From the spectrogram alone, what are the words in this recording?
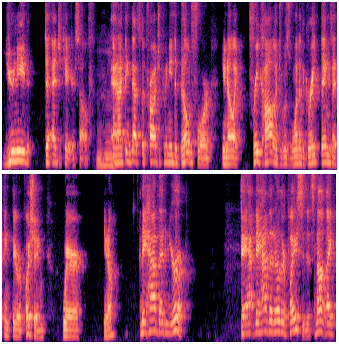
You need to educate yourself. Mm-hmm. And I think that's the project we need to build for. You know, like free college was one of the great things I think they were pushing, where, you know, they have that in Europe. They, ha- they have that in other places. It's not like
